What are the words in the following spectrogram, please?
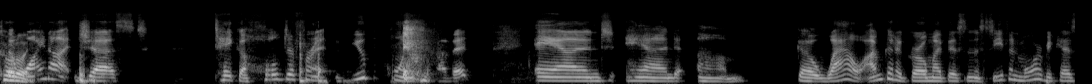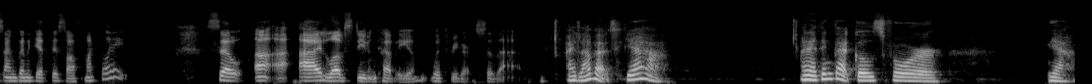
totally. so why not just take a whole different viewpoint of it and and um, go, wow, I'm going to grow my business even more because I'm going to get this off my plate. So uh, I I love Stephen Covey with regards to that. I love it. Yeah. And I think that goes for, yeah,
